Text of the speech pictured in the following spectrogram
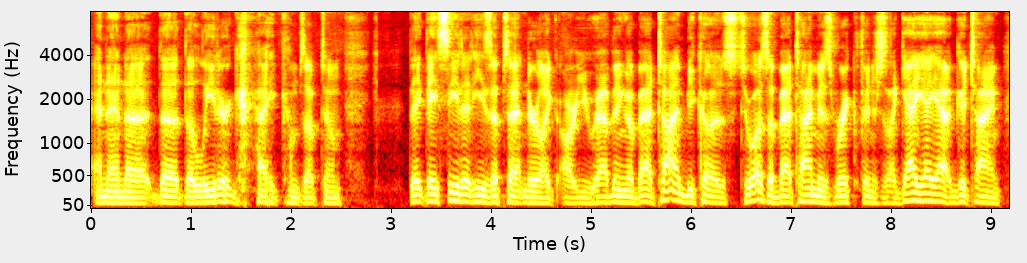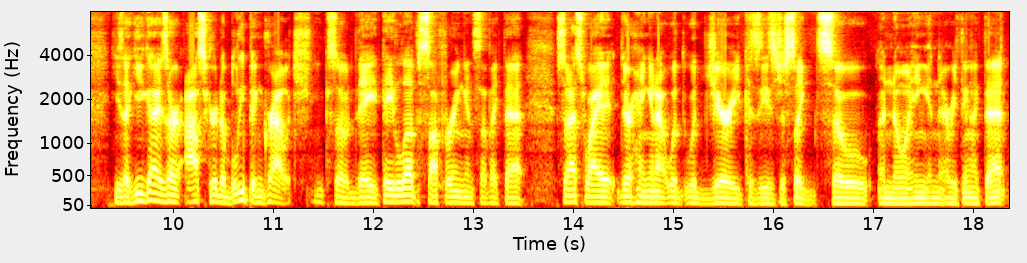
And then uh, the the leader guy comes up to him. They, they see that he's upset and they're like, Are you having a bad time? Because to us, a bad time is Rick finishes like, Yeah, yeah, yeah, good time. He's like, You guys are Oscar the bleeping grouch. So they, they love suffering and stuff like that. So that's why they're hanging out with, with Jerry because he's just like so annoying and everything like that.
